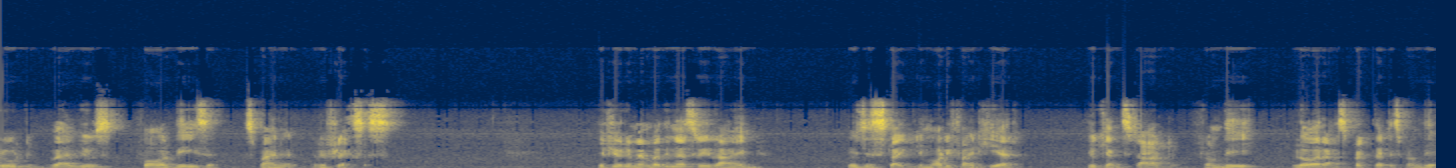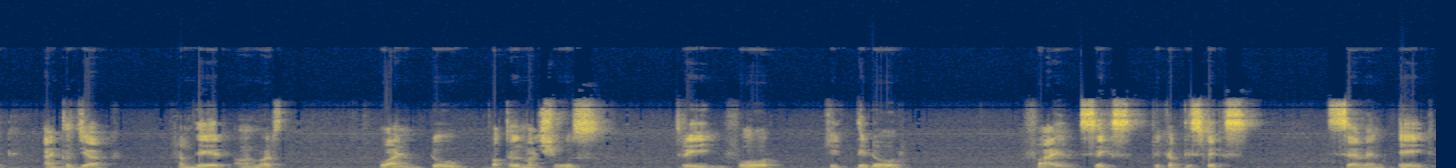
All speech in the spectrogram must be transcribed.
root values for these spinal reflexes. If you remember the nursery rhyme, which is slightly modified here, you can start from the lower aspect that is from the ankle jerk from there onwards 1 2 buckle my shoes 3 4 kick the door 5 6 pick up the sticks 7 8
